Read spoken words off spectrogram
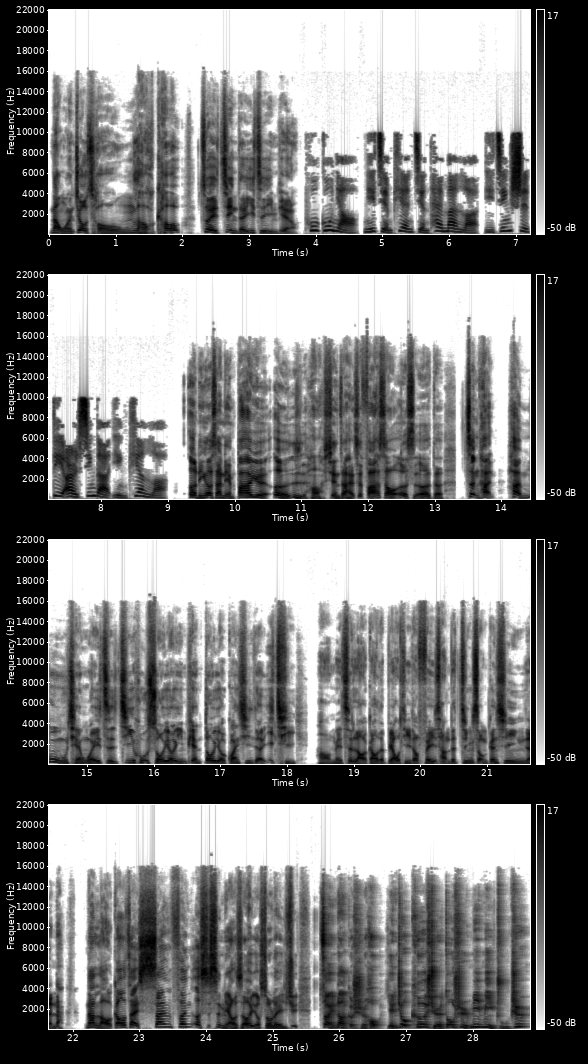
那我们就从老高最近的一支影片哦，扑姑鸟，你剪片剪太慢了，已经是第二新的影片了。二零二三年八月二日，哈，现在还是发烧二十二的震撼和目前为止几乎所有影片都有关系的一期，好，每次老高的标题都非常的惊悚跟吸引人呐、那老高在三分二十四秒的时候有说了一句：“在那个时候，研究科学都是秘密组织。”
